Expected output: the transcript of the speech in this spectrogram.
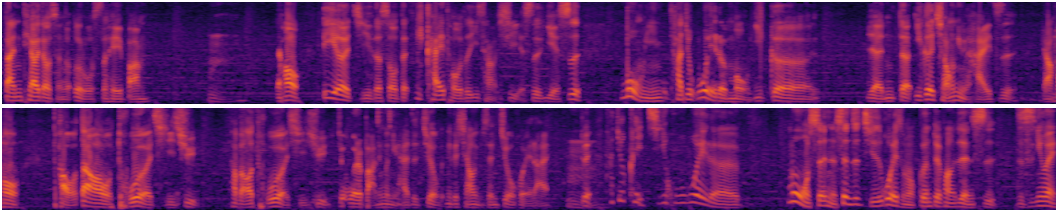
单挑掉整个俄罗斯黑帮，嗯，然后第二集的时候的一开头的一场戏也是也是莫名，他就为了某一个人的一个小女孩子，然后跑到土耳其去，他跑到土耳其去，就为了把那个女孩子救那个小女生救回来，嗯，对，他就可以几乎为了。陌生人，甚至其实为什么跟对方认识，只是因为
